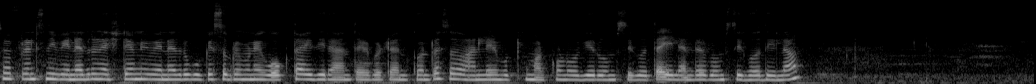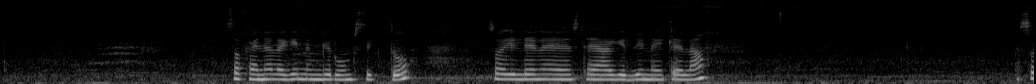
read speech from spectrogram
ಸೊ, ಫ್ರೆಂಡ್ಸ್ ನೀವೇನಾದರೂ ನೆಕ್ಸ್ಟ್ ಟೈಮ್ ನೀವೇನಾದರೂ ಕುಕ್ಕೆ ಸುಬ್ರಹ್ಮಣ್ಯಗೆ ಹೋಗ್ತಾ ಇದ್ದೀರಾ ಅಂತ ಹೇಳ್ಬಿಟ್ಟು ಅಂದ್ಕೊಂಡ್ರೆ, ಸೊ, ಆನ್ಲೈನ್ ಬುಕ್ಕಿಂಗ್ ಮಾಡ್ಕೊಂಡು ಹೋಗಿ ರೂಮ್ ಸಿಗುತ್ತೆ? ಇಲ್ಲಾಂದರೆ ರೂಮ್ ಸಿಗೋದಿಲ್ಲ. ಸೊ ಫೈನಲಾಗಿ ನಮಗೆ ರೂಮ್ ಸಿಕ್ತು. ಸೊ ಇಲ್ಲೇ ಸ್ಟೇ ಆಗಿದ್ವಿ ನೈಟೆಲ್ಲ ಸೊ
